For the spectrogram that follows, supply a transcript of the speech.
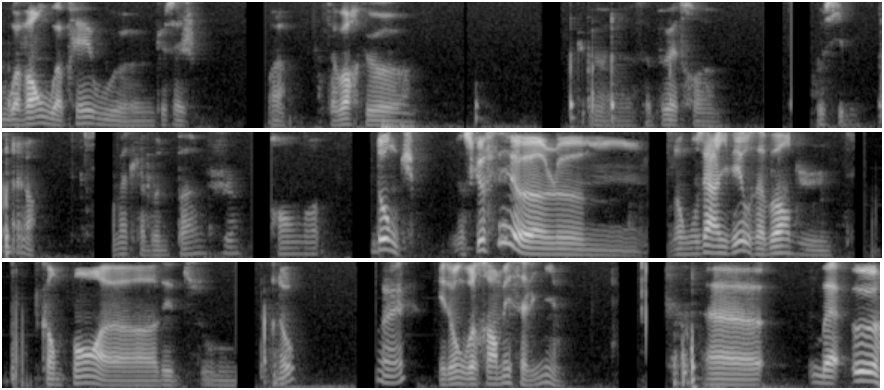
ou avant, ou après, ou que sais-je. Voilà. À savoir que, que, ça peut être possible. Alors, on va mettre la bonne page. Prendre. Donc, ce que fait euh, le. Donc, vous arrivez aux abords du campement euh, des Tsuno. Ouais. Et donc votre armée s'aligne. Euh, bah, eux,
